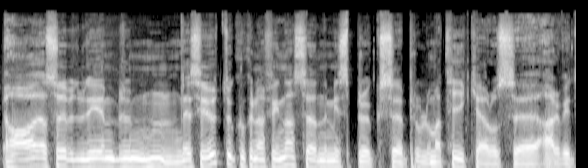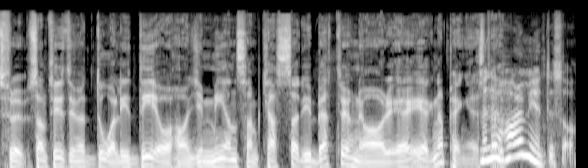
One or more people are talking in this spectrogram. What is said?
Ja, alltså det, mm, det ser ut att kunna finnas en missbruksproblematik här hos eh, Arvids fru. Samtidigt är det en dålig idé att ha en gemensam kassa. Det är bättre om ni har era egna pengar Men istället. nu har de ju inte så.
